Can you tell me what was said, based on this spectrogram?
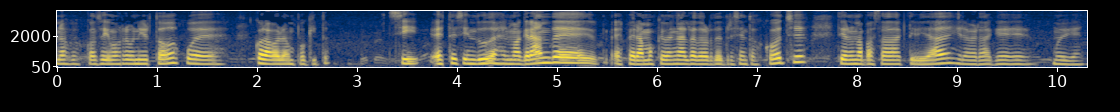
nos conseguimos reunir todos, pues colaborar un poquito. Sí, este sin duda es el más grande, esperamos que venga alrededor de 300 coches, tiene una pasada de actividades y la verdad que muy bien.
